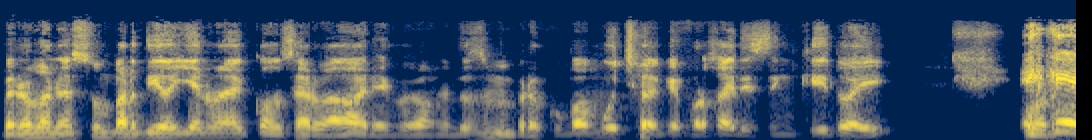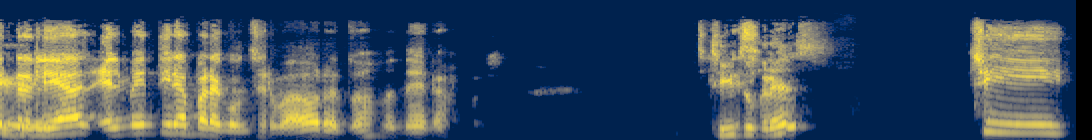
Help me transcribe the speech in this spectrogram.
Pero, hermano, es un partido lleno de conservadores, weón. Entonces me preocupa mucho de que Forsyth esté inscrito ahí. Es que en realidad él mentira para conservador de todas maneras, pues. ¿Sí, tú crees? Sí,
